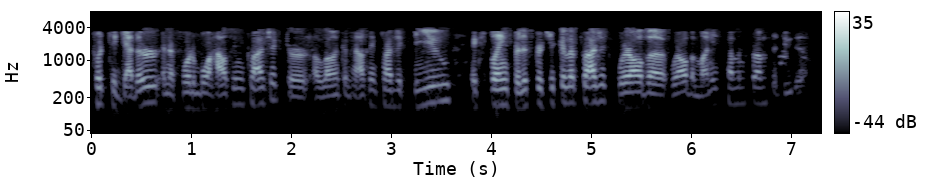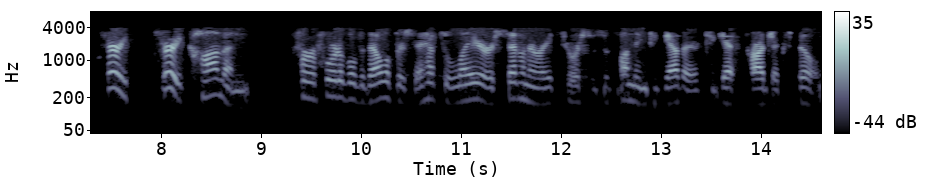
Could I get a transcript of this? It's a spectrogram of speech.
put together an affordable housing project or a low income housing project. Can you explain for this particular project where all the where all the money's coming from to do this? It's very it's very common for affordable developers to have to layer seven or eight sources of funding together to get projects built.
